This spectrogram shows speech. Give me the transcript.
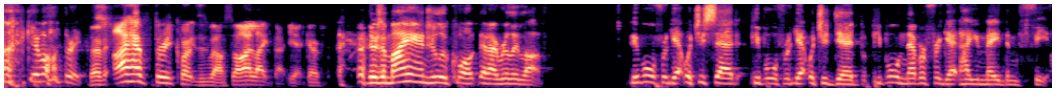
give all three. Perfect. I have three quotes as well, so I like that. Yeah, go. For it. There's a Maya Angelou quote that I really love. People will forget what you said, people will forget what you did, but people will never forget how you made them feel.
